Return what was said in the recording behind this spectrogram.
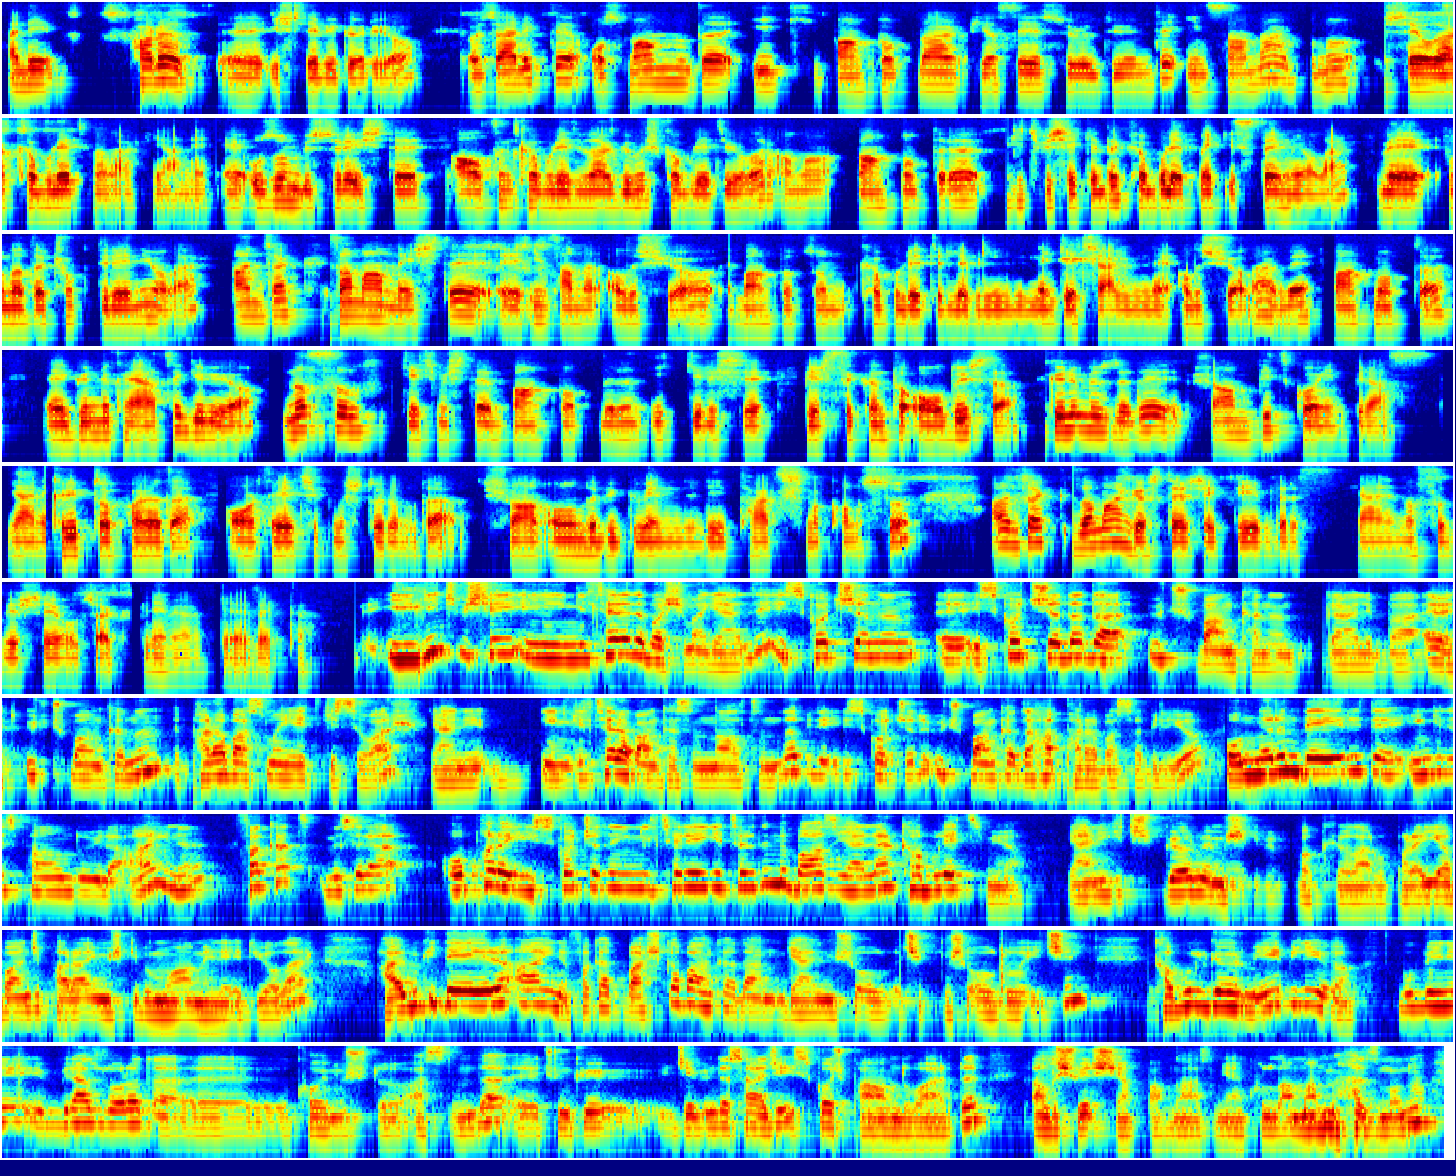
hani para e, işlevi görüyor. Özellikle Osmanlı'da ilk banknotlar piyasaya sürüldüğünde insanlar bunu şey olarak kabul etmiyorlar. Yani e, uzun bir süre işte altın kabul ediyorlar, gümüş kabul ediyorlar ama banknotları hiçbir şekilde kabul etmek istemiyorlar ve buna da çok direniyorlar. Ancak zamanla işte e, insanlar alışıyor. Banknotun kabul edilebilirliğine, geçerliliğine alışıyorlar ve banknotta e, günlük hayata giriyor. Nasıl geçmişte banknotların ilk girişi bir sıkıntı olduysa günümüzde de şu an Bitcoin biraz yani kripto para da ortaya çıkmış durumda. Şu an onun da bir güvenilirliği tartışma konusu. Ancak zaman gösterecek diyebiliriz. Yani nasıl bir şey olacak bilemiyorum gelecekte. İlginç bir şey e, İngiltere'de başıma geldi. İskoçya'nın e, İskoçya'da da 3 bankanın galiba evet 3 bankanın para basma yetkisi var. Yani İngiltere Bankası'nın altında bir de İskoçya'da 3 banka daha para basabiliyor. Onların değeri de İngiliz poundu ile aynı. Fakat mesela o parayı İskoçya'dan İngiltere'ye getirdin mi bazı yerler kabul etmiyor. Yani hiç görmemiş gibi bakıyorlar bu parayı. Yabancı paraymış gibi muamele ediyorlar. Halbuki değeri aynı fakat başka bankadan gelmiş ol, çıkmış olduğu için kabul görmeyebiliyor. Bu beni biraz zora da e, koymuştu aslında. E, çünkü cebimde sadece İskoç poundu vardı. Alışveriş yapmam lazım yani kullanmam lazım onu.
